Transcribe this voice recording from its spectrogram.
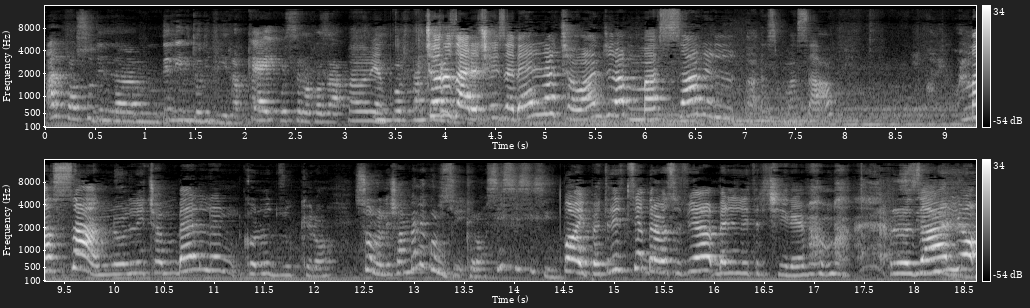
al posto del, um, del lievito di birra, ok? Questa è una cosa Mamma mia. importante. Ciao Rosario, ciao Isabella, ciao Angela, ma sa nel... ah, ma sa? Ma sanno le ciambelle con lo zucchero. Sono le ciambelle con lo zucchero. Sì, sì, sì, sì. Poi Patrizia, brava Sofia, belle le treccine, mamma. Rosario,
